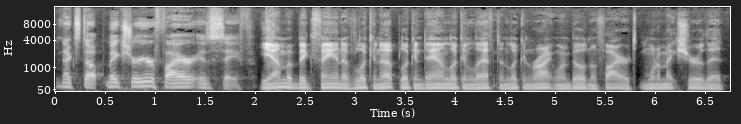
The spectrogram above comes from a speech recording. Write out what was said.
Next up, make sure your fire is safe. Yeah, I'm a big fan of looking up, looking down, looking left, and looking right when building a fire. want to make sure that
